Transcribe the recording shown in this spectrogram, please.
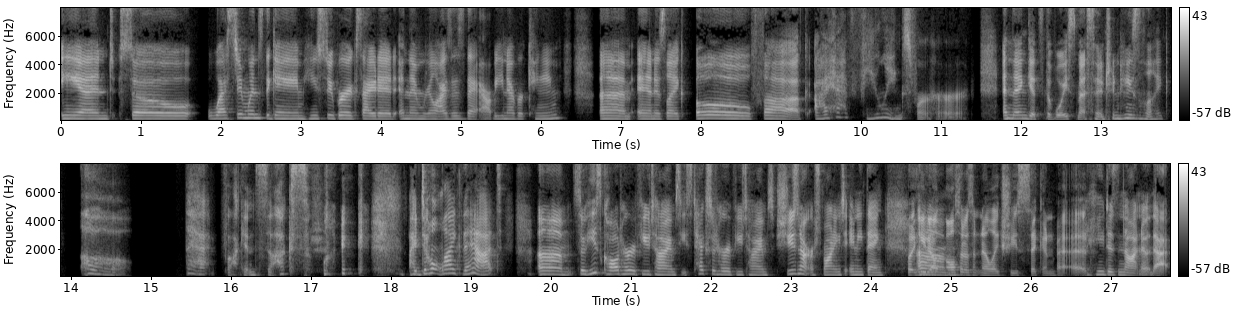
and so Weston wins the game. He's super excited and then realizes that Abby never came um, and is like, oh, fuck, I have feelings for her. And then gets the voice message and he's like, oh, that fucking sucks. like, I don't like that. Um, so he's called her a few times. He's texted her a few times. She's not responding to anything. But he Um, also doesn't know like she's sick in bed. He does not know that.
